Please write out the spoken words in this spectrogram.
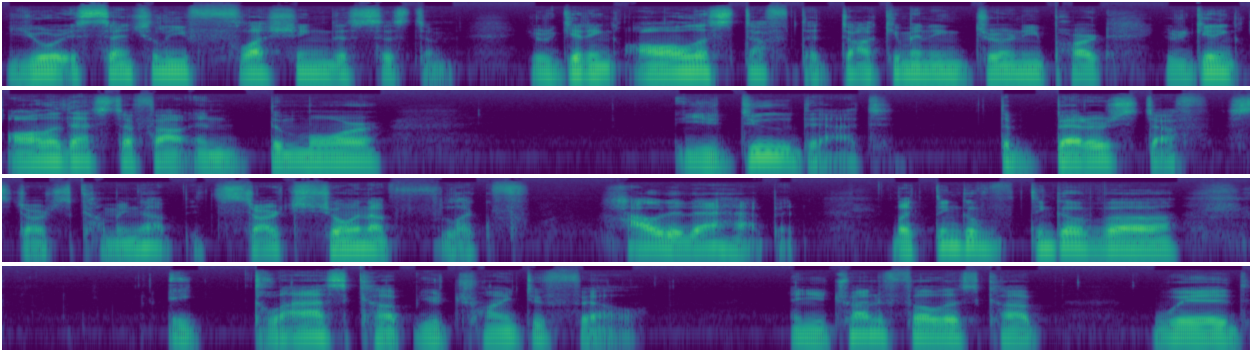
you're essentially flushing the system. You're getting all the stuff, the documenting journey part, you're getting all of that stuff out. And the more you do that, the better stuff starts coming up. It starts showing up. Like, how did that happen? Like, think of think of uh, a glass cup you're trying to fill, and you're trying to fill this cup with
